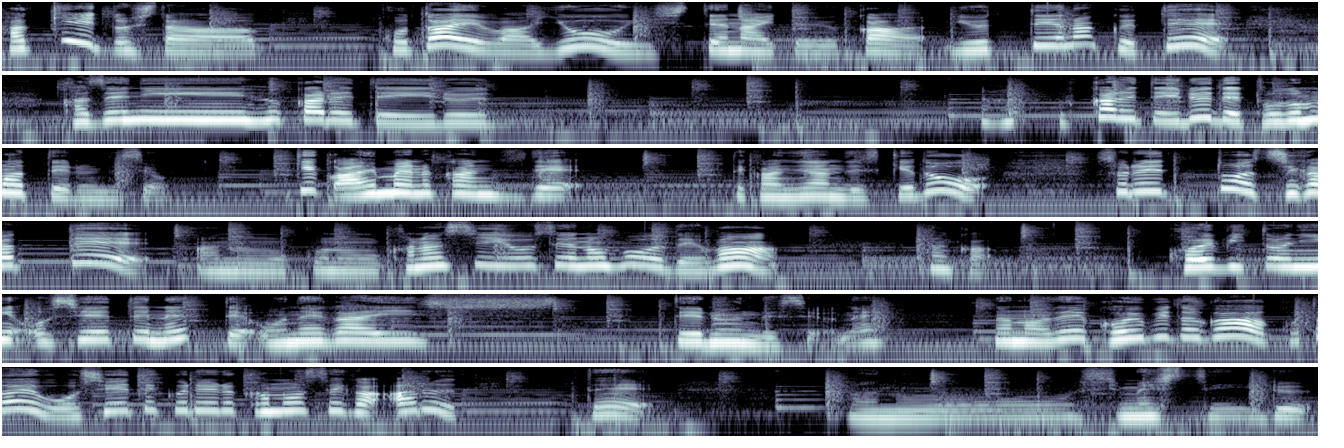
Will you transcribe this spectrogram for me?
はっきりとした答えは用意してないというか言ってなくて風に吹かれている吹かれているでとどまってるんですよ。結構曖昧な感じでって感じなんですけどそれとは違ってあのこの悲しい妖精の方ではなんか恋人に教えてねってお願いしててるんですよね。なので恋人が答えを教えてくれる可能性があるって、あのー示している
